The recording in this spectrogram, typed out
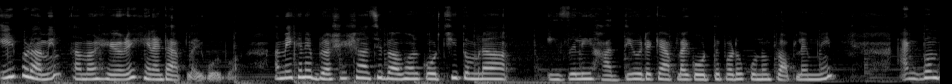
এরপর আমি আমার হেয়ারে হেনাটা অ্যাপ্লাই করব। আমি এখানে ব্রাশের সাহায্যে ব্যবহার করছি, তোমরা ইজিলি হাত দিয়েও এটাকে অ্যাপ্লাই করতে পারো, কোনো প্রবলেম নেই। একদম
